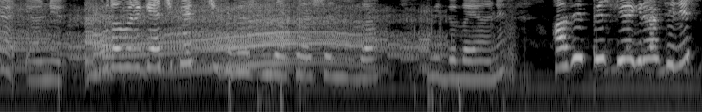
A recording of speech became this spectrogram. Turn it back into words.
Evet yani burada böyle gerçek hayat çekebilirsiniz arkadaşlarınızla videoda yani. Hafif bir suya girerseniz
